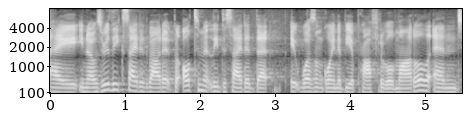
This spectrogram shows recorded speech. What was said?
I, you know, I was really excited about it, but ultimately decided that it wasn't going to be a profitable model. And,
